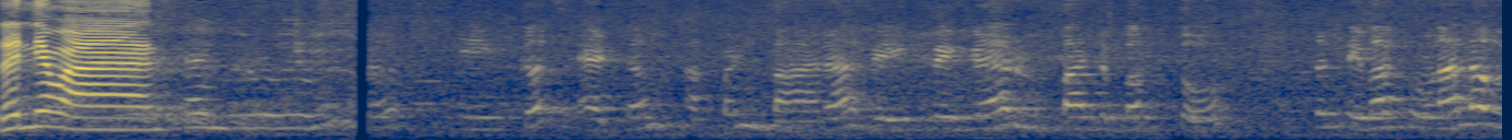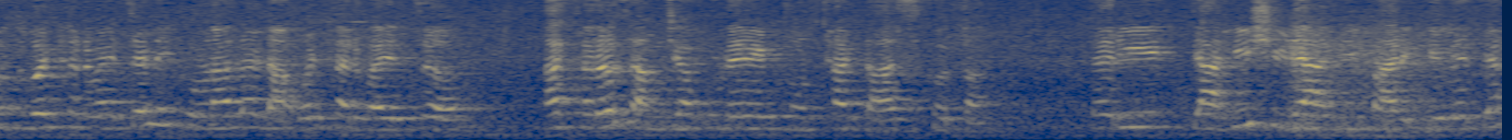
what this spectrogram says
धन्यवाद. एकच ॲटम आपण बारा वेगवेगळ्या रूपात बघतो तर तेव्हा कोणाला उजवं ठरवायचं आणि कोणाला डावं ठरवायचं हा खरंच आमच्या पुढे एक मोठा टास्क होता. तरी त्याही शिड्या आम्ही पार केल्या. त्या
